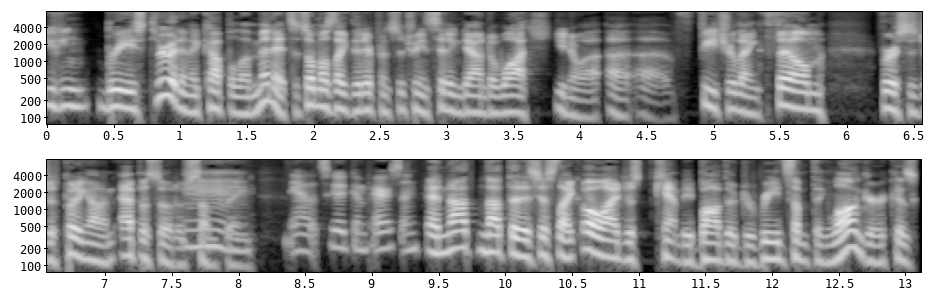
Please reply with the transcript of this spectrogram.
you can breeze through it in a couple of minutes. It's almost like the difference between sitting down to watch, you know, a, a feature length film versus just putting on an episode of mm. something. Yeah, that's a good comparison. And not not that it's just like, oh, I just can't be bothered to read something longer because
